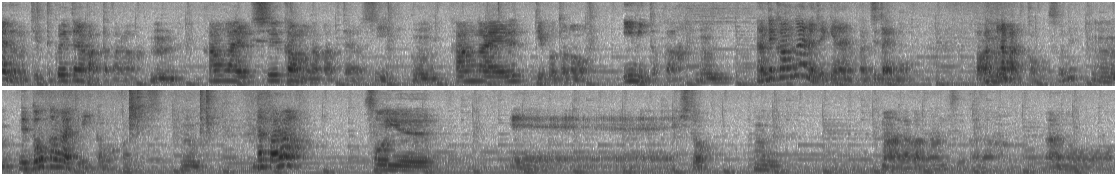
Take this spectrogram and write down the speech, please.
えるのって言ってくれてなかったから。うん。考える習慣もなかったやろし。うん。考えるっていうことの意味とか。うん。なんで考えないといけないのか自体も。分かってなかったと思うんですよね、うん。でどう考えてもいいかも分かんないし。うん。だからそういう、えー人。うん。まあだからなんていうかな。あの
